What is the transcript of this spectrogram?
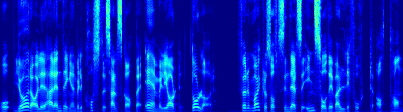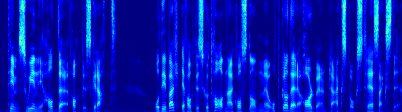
Å gjøre alle disse endringene ville koste selskapet 1 milliard dollar. For Microsoft sin del så innså de veldig fort at han, Tim Sweeney hadde faktisk rett. Og de valgte faktisk å ta denne kostnaden med å oppgradere hardwaren til Xbox 360.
